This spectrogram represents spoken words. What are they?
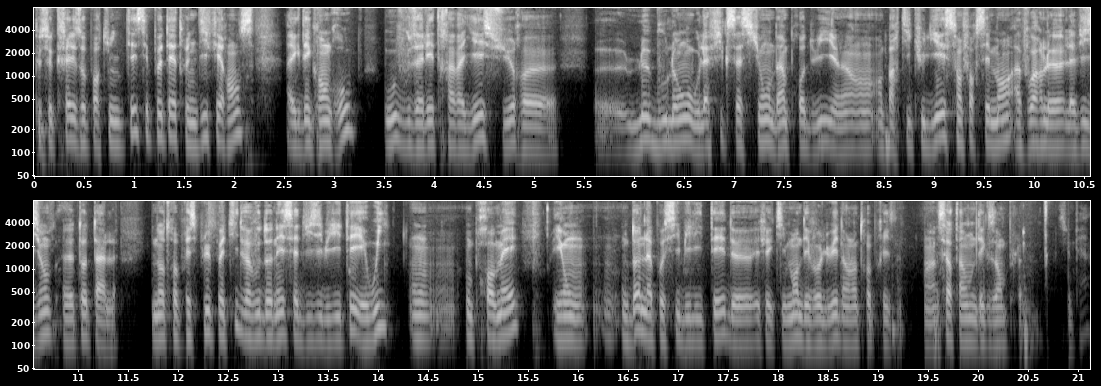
que se créent les opportunités. C'est peut-être une différence avec des grands groupes où vous allez travailler sur euh, euh, le boulon ou la fixation d'un produit euh, en, particulier sans forcément avoir la vision euh, totale. Une entreprise plus petite va vous donner cette visibilité. Et oui, on, on promet et on, on donne la possibilité de effectivement d'évoluer dans l'entreprise. Un certain nombre d'exemples. Super.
